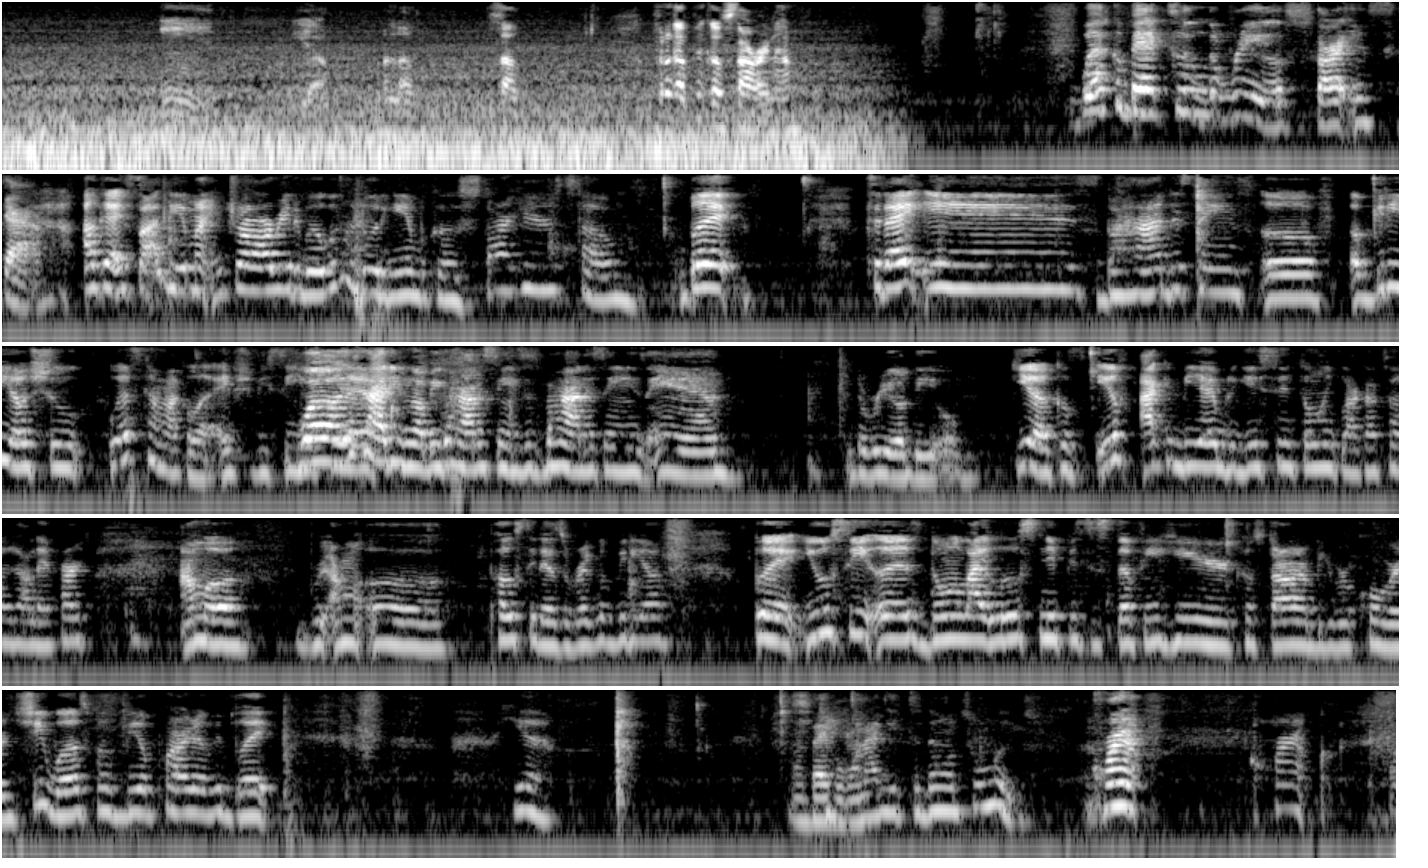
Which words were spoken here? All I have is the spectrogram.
in yeah below. So I'm gonna go pick up Star right now. Welcome back to the real Star and Sky. Okay, so I did my intro already, but we're gonna do it again because Star here. So, but today is behind the scenes of a video shoot. Well, it's kind of like a little HBC. Well, it's not even gonna be behind the scenes. It's behind the scenes and the real deal. Yeah, because if I can be able to get sent the link, like I told y'all at first, I'm a, I'm a uh, post it as a regular video. But you'll see us doing like little snippets and stuff in here because Star will be recording. She was supposed to be a part of it, but yeah, My baby, when I get to doing too much, cramp. cramp.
